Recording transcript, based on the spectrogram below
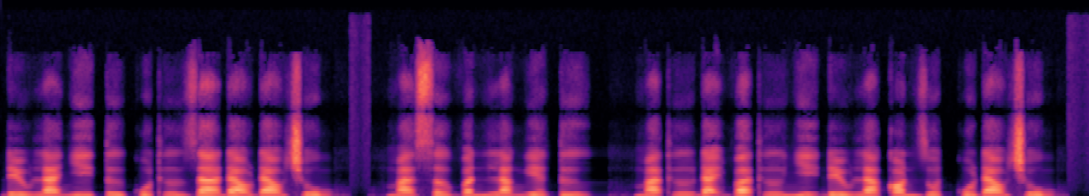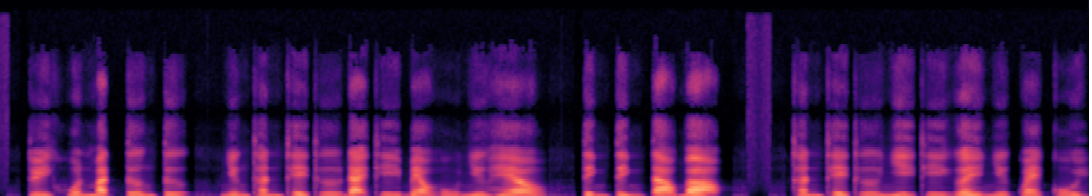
đều là nhi tử của thư gia đảo đảo chủ. Mà sở vân là nghĩa tử. Mà thư đại và thư nhị đều là con ruột của đảo chủ. Tuy khuôn mặt tương tự, nhưng thân thể thư đại thì béo ú như heo, tính tình táo bạo. Thân thể thư nhị thì gầy như que củi,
